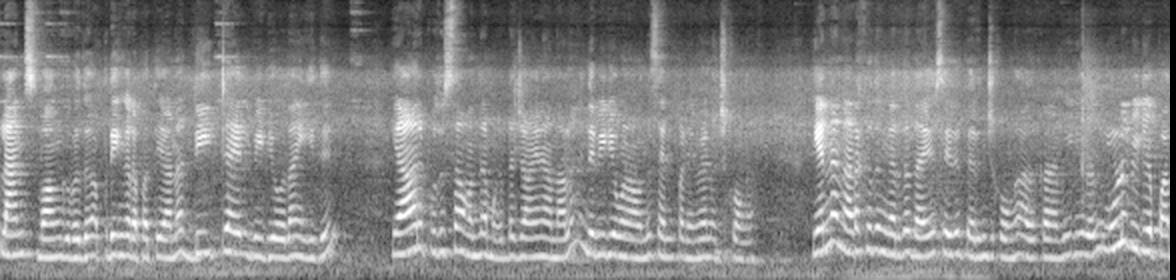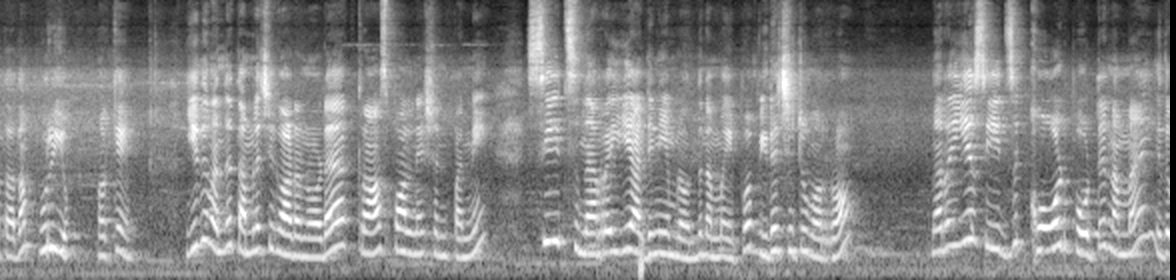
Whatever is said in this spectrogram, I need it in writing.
பிளான்ஸ் வாங்குவது அப்படிங்கிற பற்றியான டீட்டெயில் வீடியோ தான் இது. யார் புதுசாக வந்து நம்மக்கிட்ட ஜாயின் ஆனாலும் இந்த வீடியோவை நான் வந்து சென்ட் பண்ணிடுவேன்னு வச்சுக்கோங்க. என்ன நடக்குதுங்கிறத தயவுசெய்து தெரிஞ்சுக்கோங்க. அதுக்கான வீடியோ வந்து முழு வீடியோ பார்த்தா தான் புரியும். ஓகே இது வந்து தமிழச்சி கார்டனோட கிராஸ் பாலினேஷன் பண்ணி சீட்ஸ் நிறைய அடினியமில் வந்து நம்ம இப்போ விதைச்சிட்டு வர்றோம். நிறைய சீட்ஸு கோட் போட்டு நம்ம இதை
